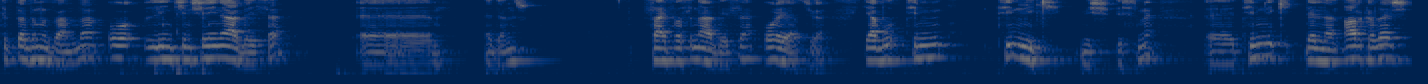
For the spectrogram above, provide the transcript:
Tıkladığınız anda o linkin şeyi neredeyse ee, ne denir? Sayfası neredeyse oraya atıyor. Ya bu Tim Timnik'miş ismi. Ee, Timnik denilen arkadaş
